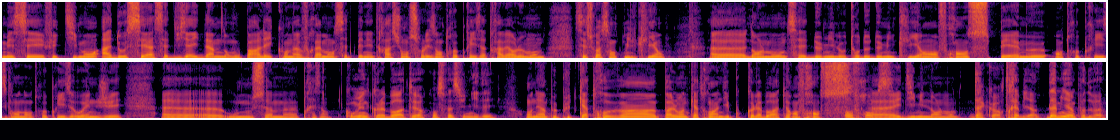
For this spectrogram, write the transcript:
Mais c'est effectivement adossé à cette vieille dame dont vous parlez qu'on a vraiment cette pénétration sur les entreprises à travers le monde. C'est 60 000 clients euh, dans le monde. C'est 2000 autour de 2000 clients en France, PME, entreprises, grandes entreprises, ONG, où nous sommes présents. Combien de collaborateurs qu'on se fasse une idée? On est un peu plus de 80, pas loin de 90 collaborateurs en France. En France. Euh, et 10 000 dans le monde. D'accord, très bien. Damien, un peu de vin.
